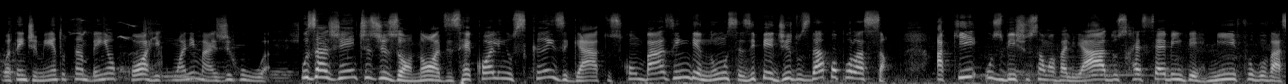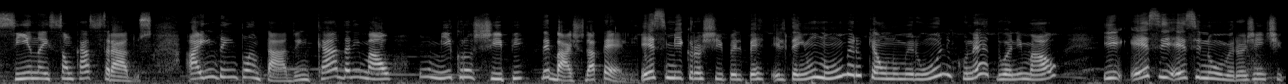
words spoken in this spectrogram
o atendimento também ocorre com animais de rua. Os agentes de zoonoses recolhem os cães e gatos com base em denúncias e pedidos da população. Aqui, os bichos são avaliados, recebem vermífugo, vacina e são castrados. Ainda é implantado em cada animal um microchip debaixo da pele. Esse microchip ele, ele tem um número, que é um número único né, do animal, e esse, esse número a gente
